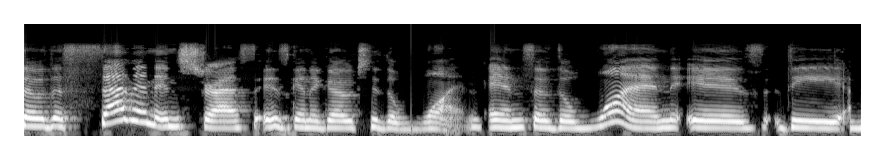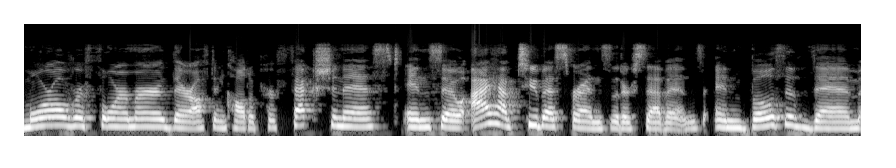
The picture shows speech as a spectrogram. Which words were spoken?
So the seven in stress is going to go to the one. And so the one is the moral reformer. They're often called a perfectionist. And so I have two best friends that are sevens, and both of them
